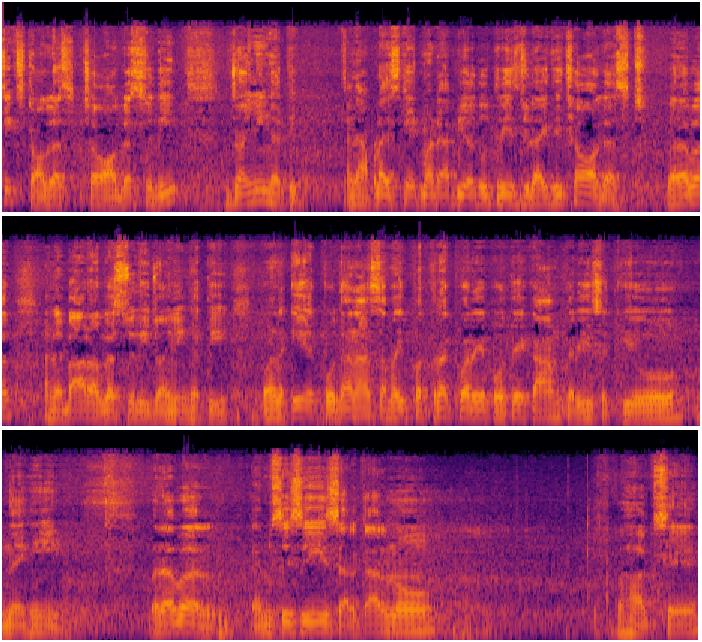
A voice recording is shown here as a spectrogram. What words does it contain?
સિક્સ ઓગસ્ટ, છ ઓગસ્ટ સુધી જોઈનિંગ હતી. અને આપણા સ્ટેટ માટે આપ્યું હતું ત્રીસ જુલાઈથી છ ઓગસ્ટ, બરાબર? અને બાર ઓગસ્ટ સુધી જોઈનિંગ હતી. પણ એ પોતાના સમયપત્રક પર એ પોતે કામ કરી શક્યું નહીં. બરાબર? એમસીસી સરકારનો ભાગ છે.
